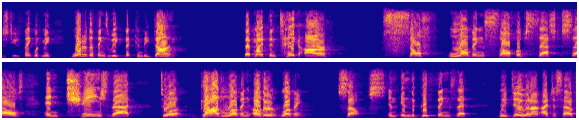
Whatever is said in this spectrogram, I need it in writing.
just you to think with me. What are the things we, that can be done that might then take our self loving, self obsessed selves and change that to a God loving, other loving selves in, in the good things that we do. And I, I just have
